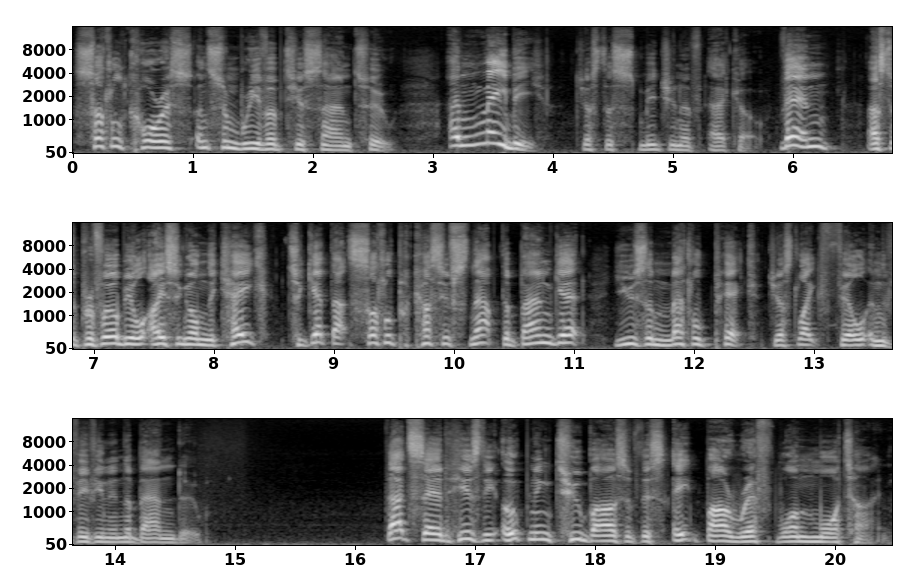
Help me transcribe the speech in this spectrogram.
subtle chorus, and some reverb to your sound too. And maybe just a smidgen of echo. Then, as the proverbial icing on the cake, to get that subtle percussive snap the band get, use a metal pick, just like Phil and Vivian in the band do. That said, here's the opening two bars of this eight bar riff one more time.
